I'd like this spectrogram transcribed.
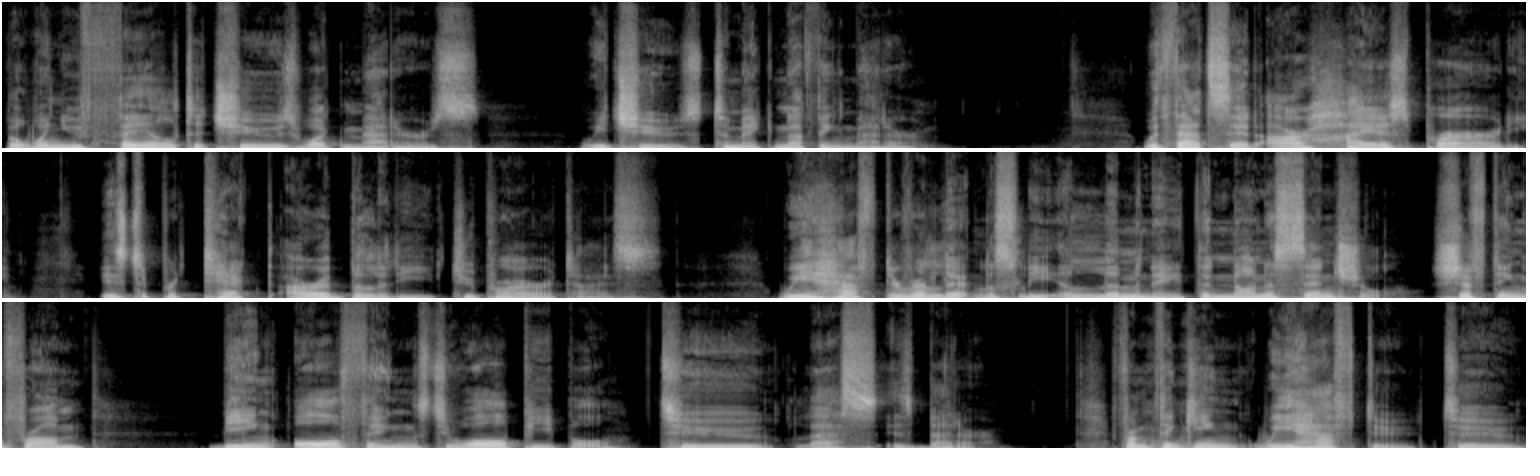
But when you fail to choose what matters, we choose to make nothing matter. With that said, our highest priority is to protect our ability to prioritize. We have to relentlessly eliminate the non essential, shifting from being all things to all people to less is better. From thinking we have to to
